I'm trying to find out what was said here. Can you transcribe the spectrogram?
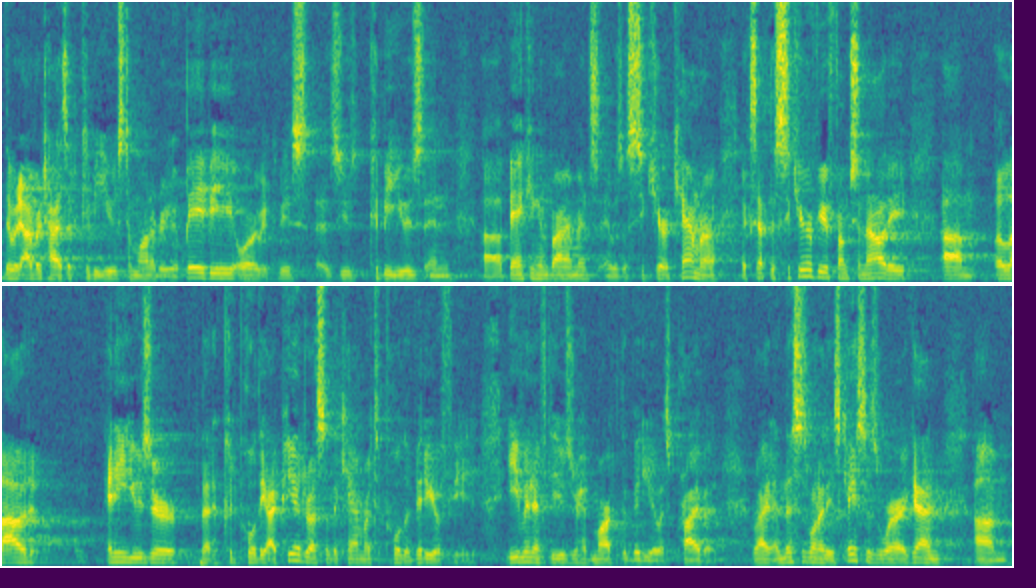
they would advertise that it could be used to monitor your baby, or it could be used, as could be used in uh, banking environments. It was a secure camera, except the secure view functionality um, allowed any user that could pull the IP address of the camera to pull the video feed, even if the user had marked the video as private, right? And this is one of these cases where, again, um,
